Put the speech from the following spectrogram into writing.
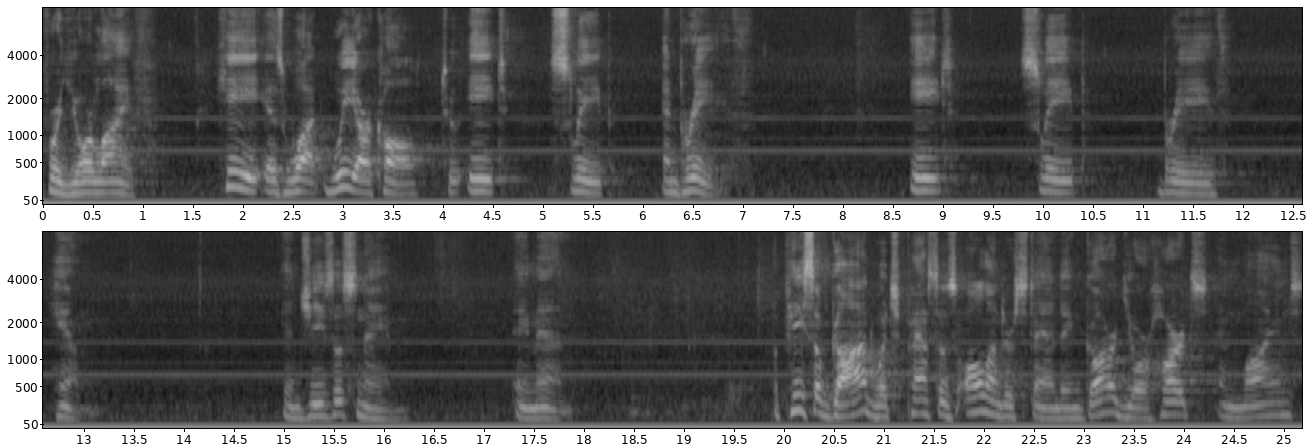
for your life. He is what we are called to eat, sleep, and breathe. Eat, sleep, breathe him. In Jesus' name, amen. The peace of God, which passes all understanding, guard your hearts and minds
